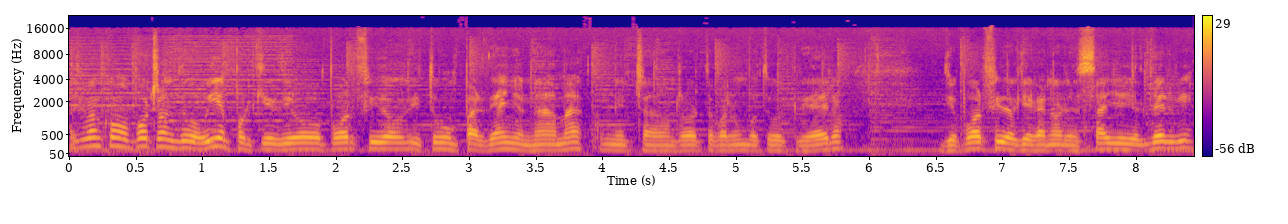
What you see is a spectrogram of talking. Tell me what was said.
El Juan como Potro anduvo bien porque dio pórfido y tuvo un par de años nada más, mientras don Roberto Palumbo tuvo el criadero. Dio pórfido que ganó el ensayo y el derby.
